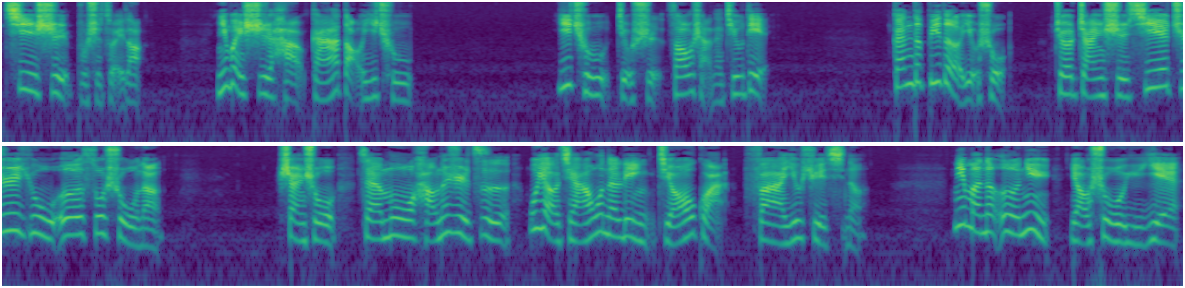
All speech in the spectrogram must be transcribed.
其实不是醉了，因为时候刚到一处，一处就是早上的九点。”跟的彼得又说：“这正是先知约珥所说呢。”神说：“在末后的日子，我要将我的灵浇灌凡有血气呢。你们的儿女要说预言，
